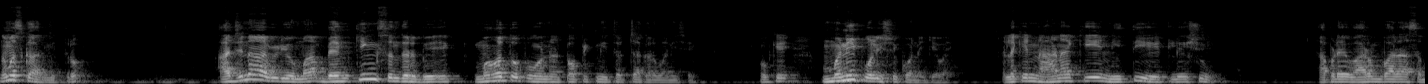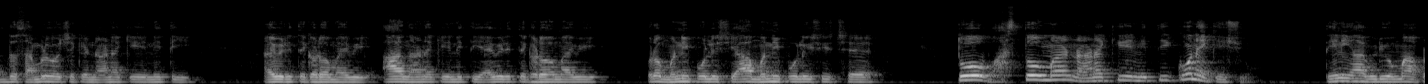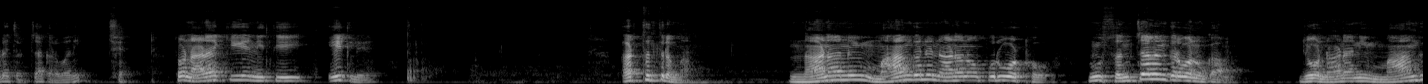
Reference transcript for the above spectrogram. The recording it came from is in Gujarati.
નમસ્કાર મિત્રો. આજના આ વિડીયોમાં બેન્કિંગ સંદર્ભે એક મહત્વપૂર્ણ ટોપિકની ચર્ચા કરવાની છે. ઓકે? મની પોલિસી કોને કહેવાય? એટલે કે નાણાકીય નીતિ એટલે શું? આપણે વારંવાર આ શબ્દ સાંભળ્યો છે કે નાણાકીય નીતિ આવી રીતે ઘડવામાં આવી, આ નાણાકીય નીતિ આવી રીતે ઘડવામાં આવી. બરાબર મની પોલિસી આ મની પોલિસી છે. તો વાસ્તવમાં નાણાકીય નીતિ કોને કહેશું? તેની આ વિડીયોમાં આપણે ચર્ચા કરવાની છે. તો નાણાકીય નીતિ એટલે અર્થતંત્રમાં નાણાંની માંગ અને નાણાંનો પુરવઠોનું સંચાલન કરવાનું કામ. જો નાણાંની માંગ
